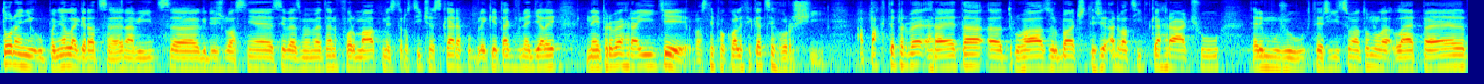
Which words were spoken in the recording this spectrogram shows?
to není úplně legrace. Navíc, eh, když vlastně si vezmeme ten formát mistrovství České republiky, tak v neděli nejprve hrají ti vlastně po kvalifikaci horší. A pak teprve hraje ta eh, druhá zhruba 24 hráčů, tedy mužů, kteří jsou na tom lépe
